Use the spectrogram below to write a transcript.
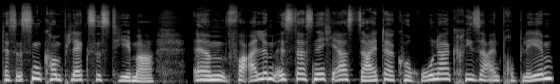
das ist ein komplexes Thema. Ähm, vor allem ist das nicht erst seit der Corona-Krise ein Problem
